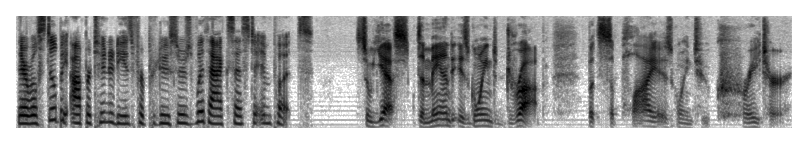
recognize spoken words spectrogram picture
there will still be opportunities for producers with access to inputs. So, yes, demand is going to drop, but supply is going to crater.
